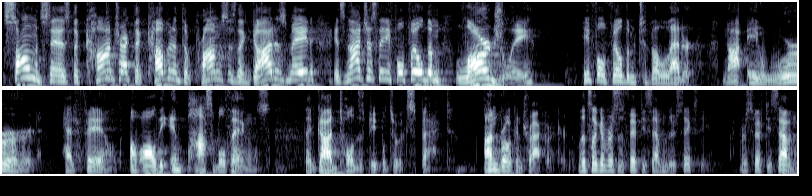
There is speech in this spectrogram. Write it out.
Solomon says the contract, the covenant, the promises that God has made, it's not just that he fulfilled them largely, he fulfilled them to the letter. Not a word had failed of all the impossible things that God told his people to expect. Unbroken track record. Let's look at verses 57 through 60. Verse 57.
